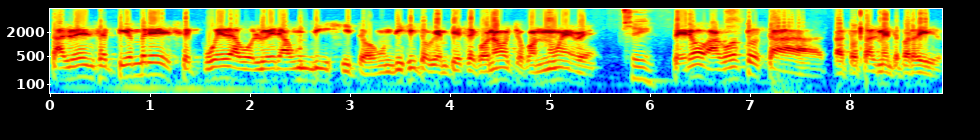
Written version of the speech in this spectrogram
tal vez en septiembre se pueda volver a un dígito, un dígito que empiece con 8, con 9, Sí. pero agosto está, está totalmente perdido.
